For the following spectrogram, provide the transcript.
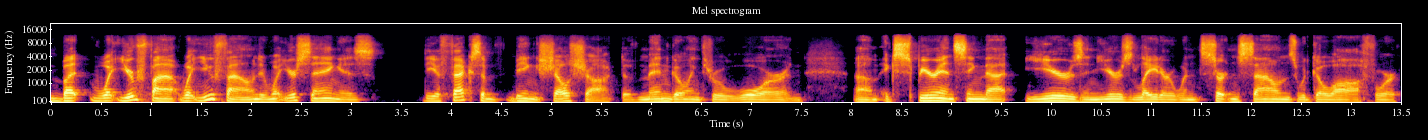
But what you're found, what you found, and what you're saying is the effects of being shell shocked, of men going through a war and um, experiencing that years and years later when certain sounds would go off or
